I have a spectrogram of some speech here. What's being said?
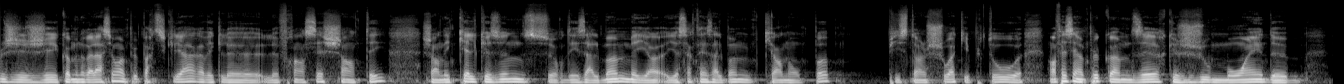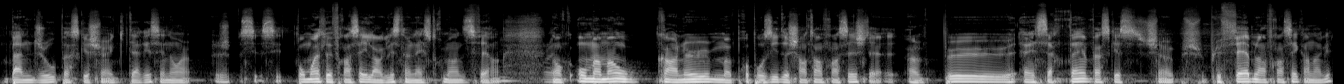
j'ai comme une relation un peu particulière avec le, le français chanté. J'en ai quelques-unes sur des albums, mais il y y a certains albums qui en ont pas. Puis c'est un choix qui est plutôt. euh, En fait, c'est un peu comme dire que je joue moins de banjo parce que je suis un guitariste et non un. je- c'est- c'est- pour moi, le français et l'anglais, c'est un instrument différent. Ouais. Donc, au moment où Connor m'a proposé de chanter en français, j'étais un peu incertain parce que je suis, un- je suis plus faible en français qu'en anglais.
